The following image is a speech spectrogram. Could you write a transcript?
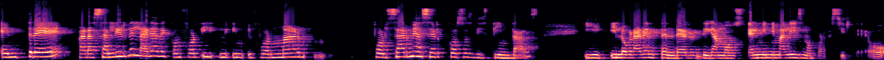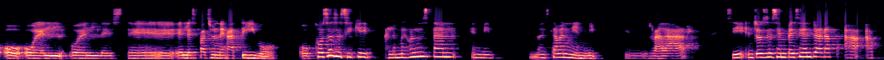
Entré para salir del área de confort y, y formar, forzarme a hacer cosas distintas y, lograr entender, digamos, el minimalismo, por decirte, o, el, o el, este, el espacio negativo, o cosas así que a lo mejor no están en mi, no estaban ni en mi, radar, ¿sí? Entonces empecé a entrar a,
